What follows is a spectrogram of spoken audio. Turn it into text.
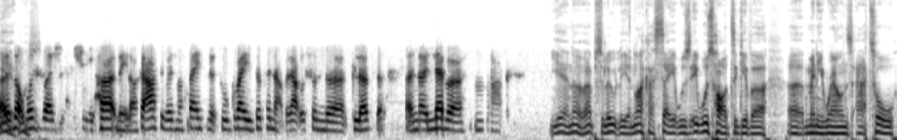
Like, Yeah, there's not once where she actually hurt me. Like afterwards, my face looked all grazed up and that, but that was from the gloves, like, no leather marks. Yeah, no, absolutely, and like I say, it was it was hard to give her uh, many rounds at all.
